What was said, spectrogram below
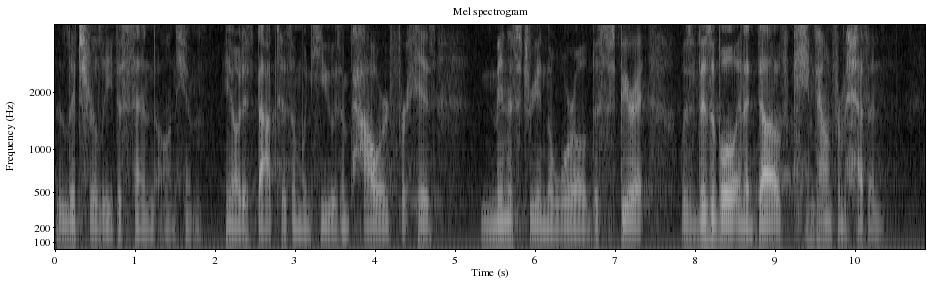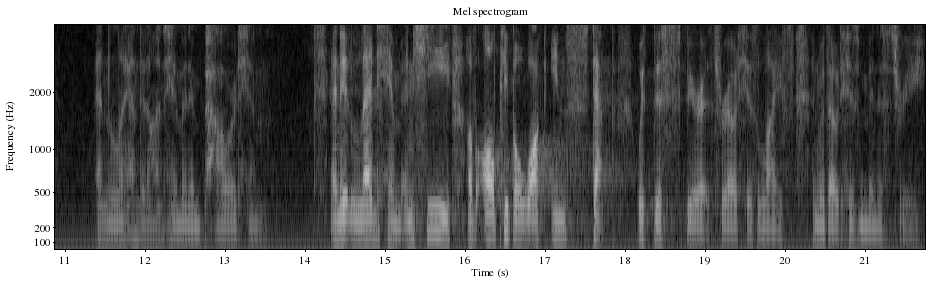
literally descend on him. You know, at his baptism, when he was empowered for his ministry in the world, the Spirit was visible in a dove, came down from heaven, and landed on him and empowered him. And it led him, and he, of all people, walked in step with this Spirit throughout his life and without his ministry.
